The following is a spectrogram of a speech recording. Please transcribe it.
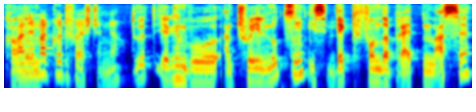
kann Kann ich mir gut vorstellen, ja. dort irgendwo einen Trail nutzen, ist weg von der breiten Masse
